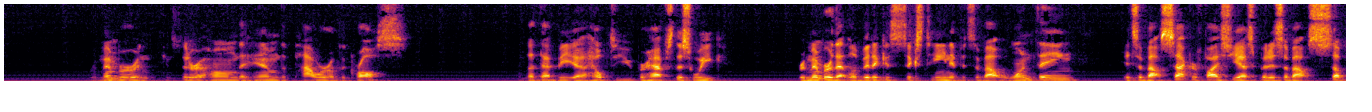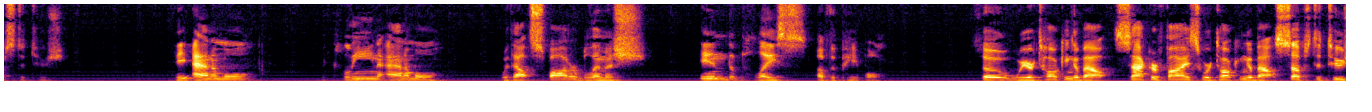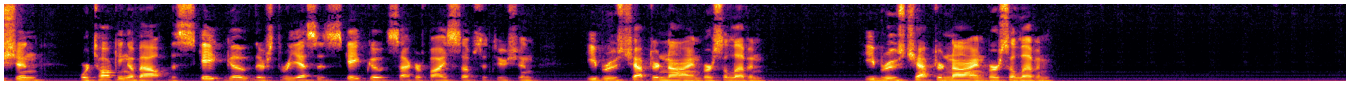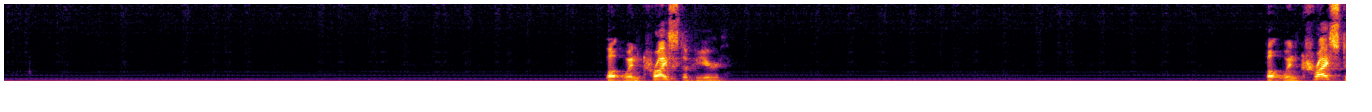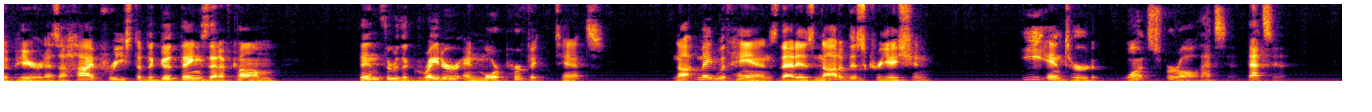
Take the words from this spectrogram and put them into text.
Remember and consider at home the hymn, The Power of the Cross. Let that be a help to you perhaps this week. Remember that Leviticus 16, if it's about one thing, it's about sacrifice, yes, but it's about substitution. The animal, the clean animal, without spot or blemish, in the place of the people. So we are talking about sacrifice, we're talking about substitution, we're talking about the scapegoat. There's three S's scapegoat, sacrifice, substitution. Hebrews chapter 9, verse 11. Hebrews chapter 9, verse 11. But when Christ appeared, But when Christ appeared as a high priest of the good things that have come, then through the greater and more perfect tents, not made with hands, that is, not of this creation, he entered once for all. That's it. That's it.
